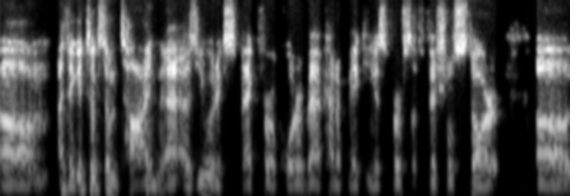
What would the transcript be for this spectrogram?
Um, I think it took some time, as you would expect for a quarterback, kind of making his first official start. Uh,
